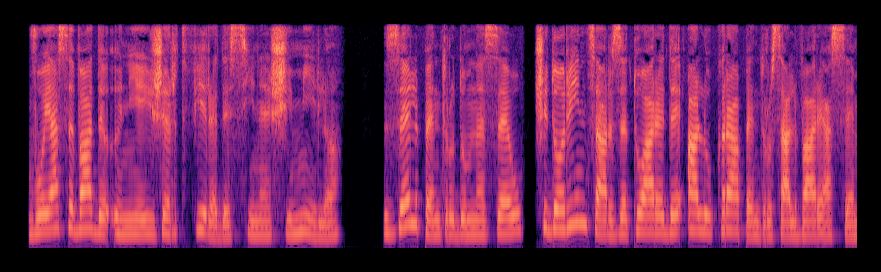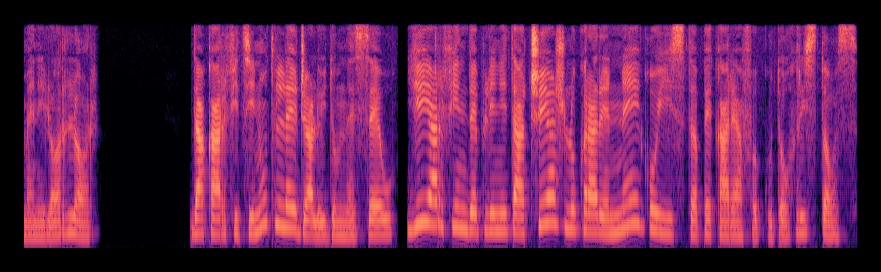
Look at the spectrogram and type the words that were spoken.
Voia să vadă în ei jertfire de sine și milă, zel pentru Dumnezeu și dorința arzătoare de a lucra pentru salvarea semenilor lor. Dacă ar fi ținut legea lui Dumnezeu, ei ar fi îndeplinit aceeași lucrare neegoistă pe care a făcut-o Hristos.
